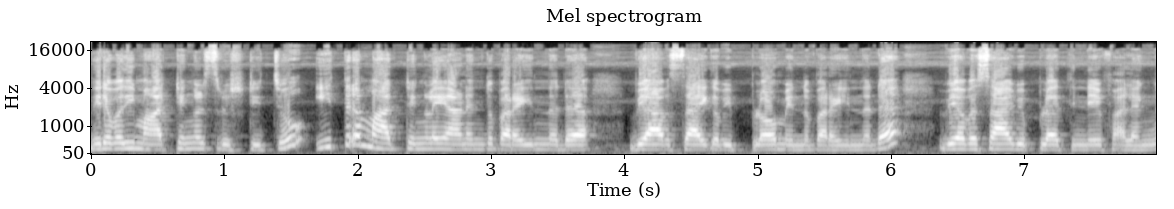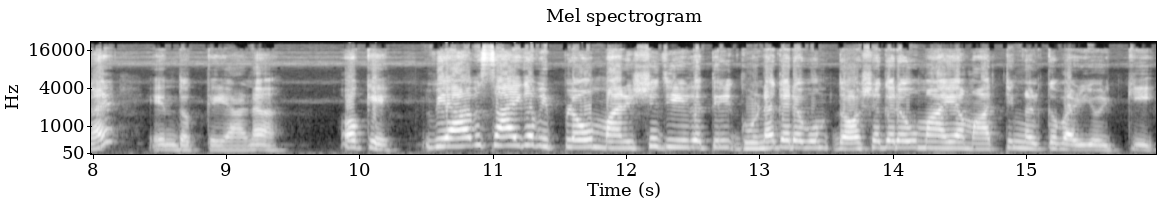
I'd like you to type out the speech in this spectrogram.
നിരവധി മാറ്റങ്ങൾ സൃഷ്ടിച്ചു. ഇത്തരം മാറ്റങ്ങളെയാണ് എന്തു പറയുന്നത്? വ്യാവസായിക വിപ്ലവം എന്ന് പറയുന്നത്. വ്യവസായ വിപ്ലവത്തിന്റെ ഫലങ്ങൾ എന്തൊക്കെയാണ്? ഓക്കെ വ്യാവസായിക വിപ്ലവം മനുഷ്യജീവിതത്തിൽ ഗുണകരവും ദോഷകരവുമായ മാറ്റങ്ങൾക്ക് വഴിയൊരുക്കി.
